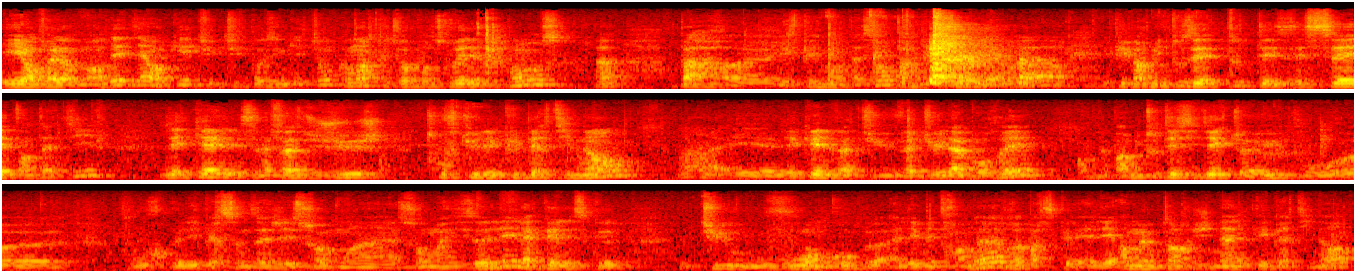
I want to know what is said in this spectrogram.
Et on va leur demander, tiens, ok, tu, te poses une question, comment est-ce que tu vas pouvoir trouver des réponses hein, par euh, l'expérimentation, par les erreurs, et puis parmi tous, tous tes essais, tentatives, lesquels, et c'est la phase du juge, trouves-tu les plus pertinents hein, et lesquels vas-tu vas élaborer Parmi toutes les idées que tu as eues pour, euh, pour que les personnes âgées soient moins, soient moins isolées, laquelle est-ce que tu ou vous en groupe allez mettre en œuvre parce qu'elle est en même temps originale et pertinente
